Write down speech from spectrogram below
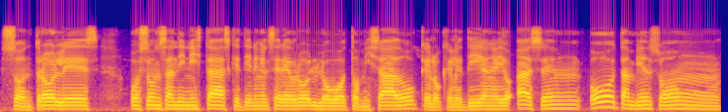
son troles o son sandinistas que tienen el cerebro lobotomizado, que lo que les digan ellos hacen, o también son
